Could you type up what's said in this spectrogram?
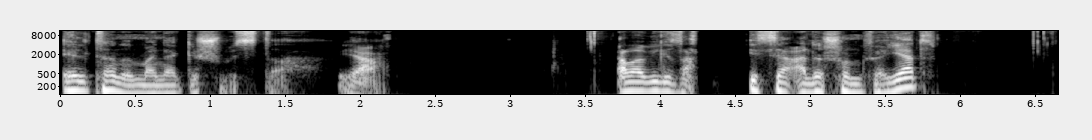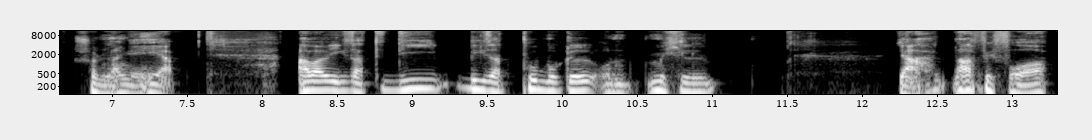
Eltern und meiner Geschwister, ja. Aber wie gesagt, ist ja alles schon verjährt, schon lange her. Aber wie gesagt, die, wie gesagt, Pumuckel und Michel, ja, nach wie vor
